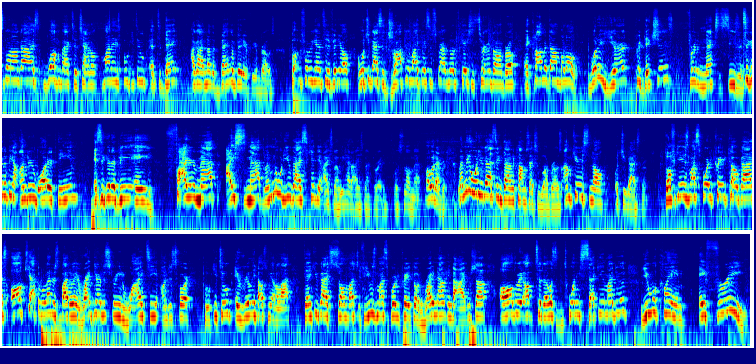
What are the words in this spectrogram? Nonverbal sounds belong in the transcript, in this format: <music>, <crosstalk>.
What's going on guys? Welcome back to the channel. My name is PookieTube and today I got another banger video for you bros. But before we get into the video, I want you guys to drop your like and subscribe notifications turned on bro and comment down below what are your predictions for the next season. Is it going to be an underwater theme? Is it going to be a fire map, ice map. Let me know what you guys can't be ice map. We had an ice map already. Well, snow map. But whatever. Let me know what you guys think down in the comment section below, bros. I'm curious to know what you guys think. Don't forget to use my supported creator code, guys. All capital letters, by the way, right there on the screen. YT underscore PookieTube. It really helps me out a lot. Thank you guys so much. If you use my supported creator code right now in the item shop, all the way up to the, what's it, the 22nd, my dude, you will claim a free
